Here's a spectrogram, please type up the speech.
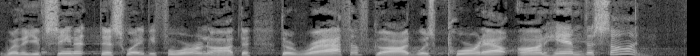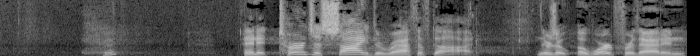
whether you've seen it this way before or not, the, the wrath of God was poured out on him, the Son. And it turns aside the wrath of God. There's a, a word for that in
